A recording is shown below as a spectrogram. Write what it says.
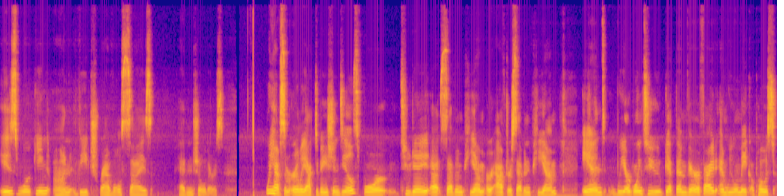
is working on the travel size Head and Shoulders. We have some early activation deals for today at 7 p.m. or after 7 p.m. And we are going to get them verified and we will make a post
